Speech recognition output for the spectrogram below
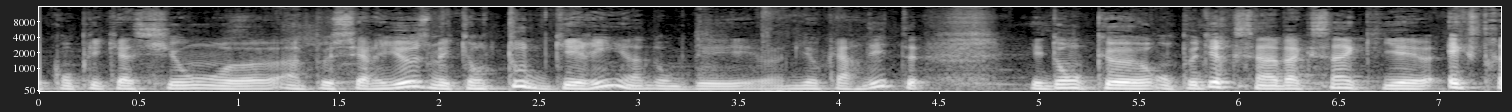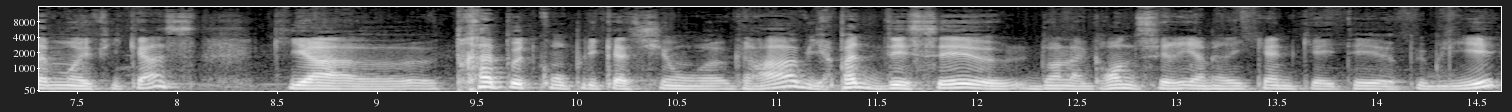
complications un peu sérieuses, mais qui ont toutes guéri, hein, donc des myocardites. Et donc on peut dire que c'est un vaccin qui est extrêmement efficace, qui a très peu de complications graves. Il n'y a pas de décès dans la grande série américaine qui a été publiée.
